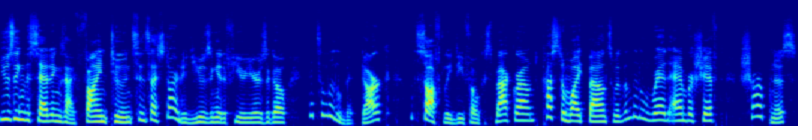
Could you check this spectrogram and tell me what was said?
using the settings I've fine-tuned since I started using it a few years ago. It's a little bit dark, with a softly defocused background, custom white balance with a little red amber shift, sharpness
